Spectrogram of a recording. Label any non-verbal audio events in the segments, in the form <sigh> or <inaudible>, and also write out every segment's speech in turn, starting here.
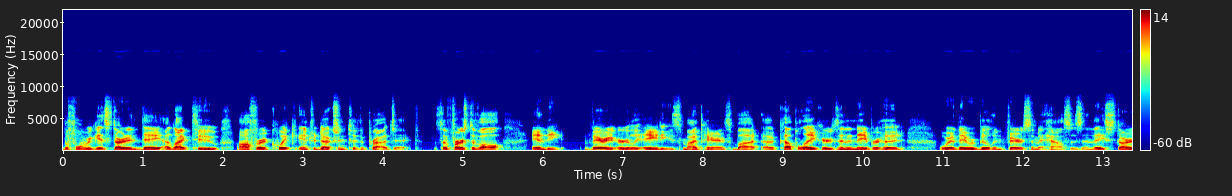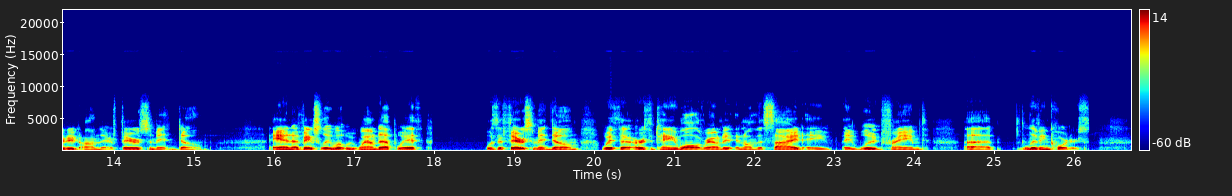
Before we get started today, I'd like to offer a quick introduction to the project. So first of all, in the very early 80s, my parents bought a couple acres in a neighborhood where they were building ferrocement houses, and they started on their ferrocement dome. And eventually, what we wound up with was a ferrocement dome with an earth retaining wall around it, and on the side, a, a wood framed uh, living quarters.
